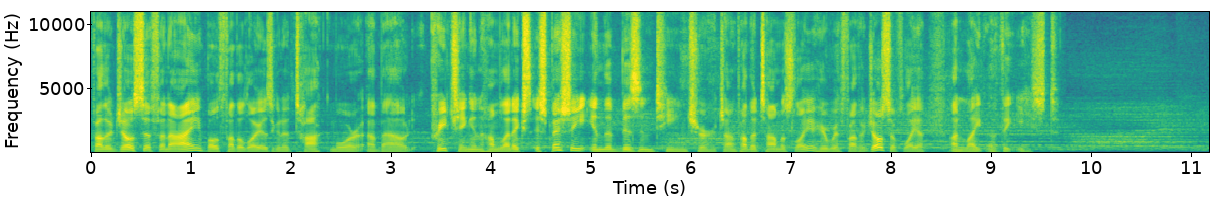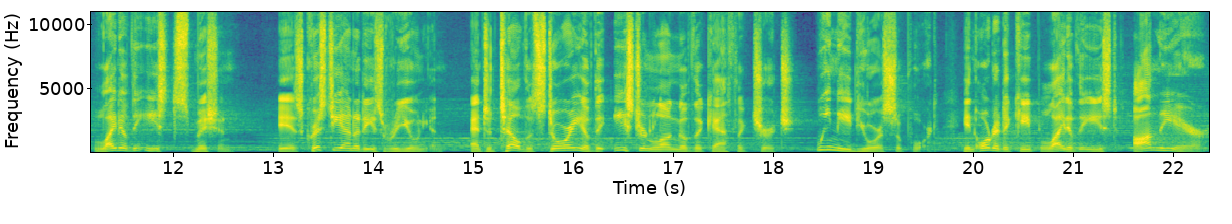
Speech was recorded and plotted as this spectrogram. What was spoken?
Father Joseph and I, both Father Loyas, are going to talk more about preaching and homiletics, especially in the Byzantine Church. I'm Father Thomas Loya here with Father Joseph Loya on Light of the East. Light of the East's mission is Christianity's reunion. And to tell the story of the Eastern lung of the Catholic Church, we need your support in order to keep Light of the East on the air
